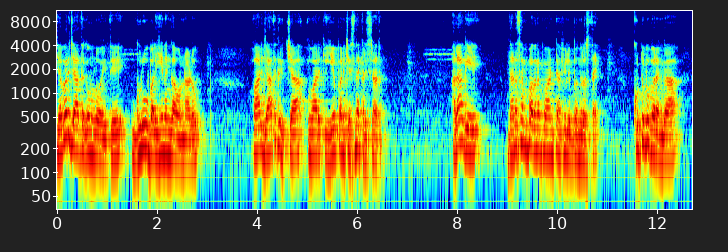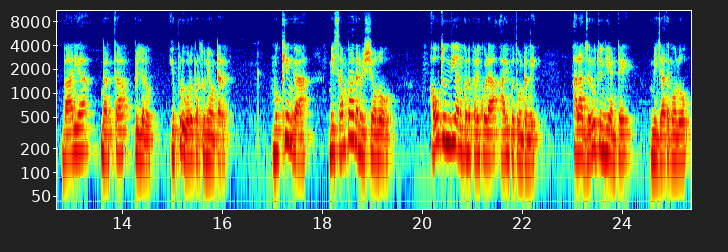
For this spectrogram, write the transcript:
ఎవరి జాతకంలో అయితే గురువు బలహీనంగా ఉన్నాడో వారి జాతకరీత్యా వారికి ఏ పని చేసినా కలిసి రాదు. అలాగే ధన సంపాదన పాయింట్ ఆఫ్ వ్యూలు ఇబ్బందులు వస్తాయి. కుటుంబపరంగా భార్య భర్త పిల్లలు ఎప్పుడు గొడవపడుతూనే ఉంటారు. ముఖ్యంగా మీ సంపాదన విషయంలో అవుతుంది అనుకున్న పని కూడా ఆగిపోతూ ఉంటుంది. అలా జరుగుతుంది అంటే మీ జాతకంలో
